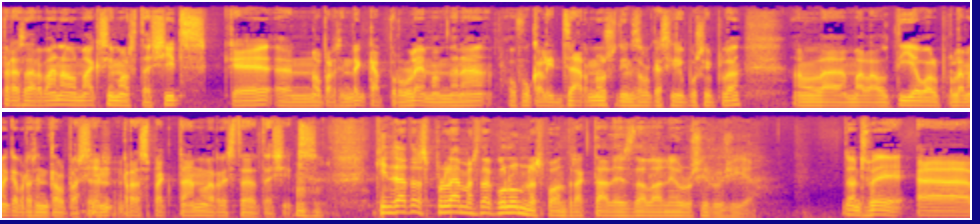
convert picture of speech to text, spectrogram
preservant al màxim els teixits que eh, no presenten cap problema. Hem d'anar o focalitzar-nos dins del que sigui possible en la malaltia o el problema que presenta el pacient, sí, sí. respectant la resta de teixits. Quins altres problemes de columna es poden tractar des de la neurocirurgia? Doncs bé, eh,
